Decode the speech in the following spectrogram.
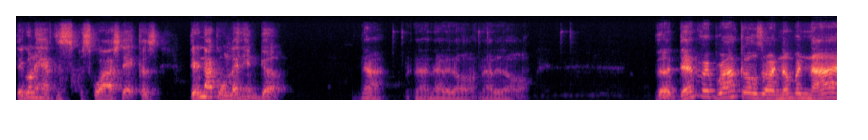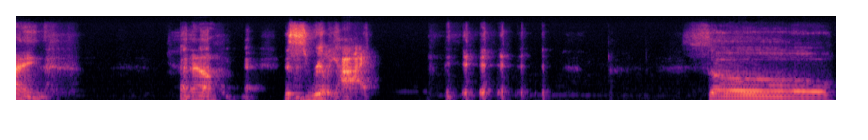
they're going to have to squash that because they're not going to let him go. Nah, nah, not at all. Not at all. The Denver Broncos are number nine. Now, this is really high. so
